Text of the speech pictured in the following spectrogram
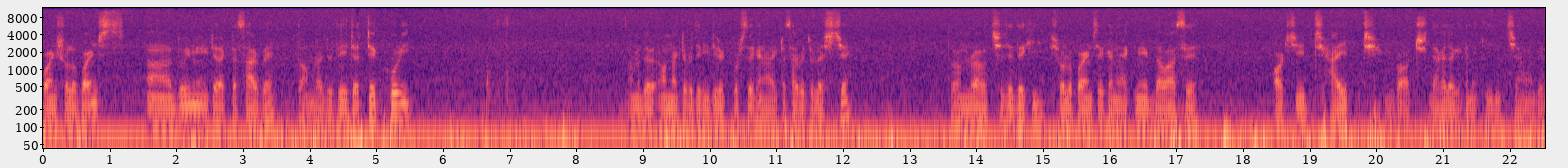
পয়েন্ট ষোলো পয়েন্টস দুই মিনিটের একটা সার্ভে। তো আমরা যদি এটা চেক করি, আমাদের অন্য একটা পেজে রিডিরেক্ট করছে, এখানে আরেকটা সার্ভে চলে এসছে। তো আমরা হচ্ছে যে দেখি, ষোলো পয়েন্টস এখানে এক মিনিট দেওয়া আছে। অর্চিড হাইট গট দেখা যাক এখানে কি দিচ্ছে আমাদের।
